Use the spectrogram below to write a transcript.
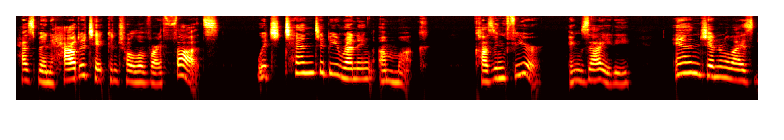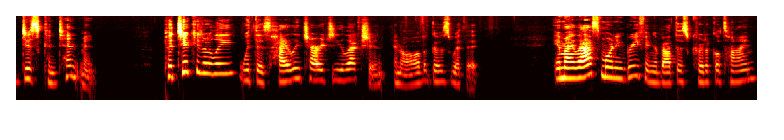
has been how to take control of our thoughts, which tend to be running amok, causing fear, anxiety, and generalized discontentment, particularly with this highly charged election and all that goes with it. In my last morning briefing about this critical time,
